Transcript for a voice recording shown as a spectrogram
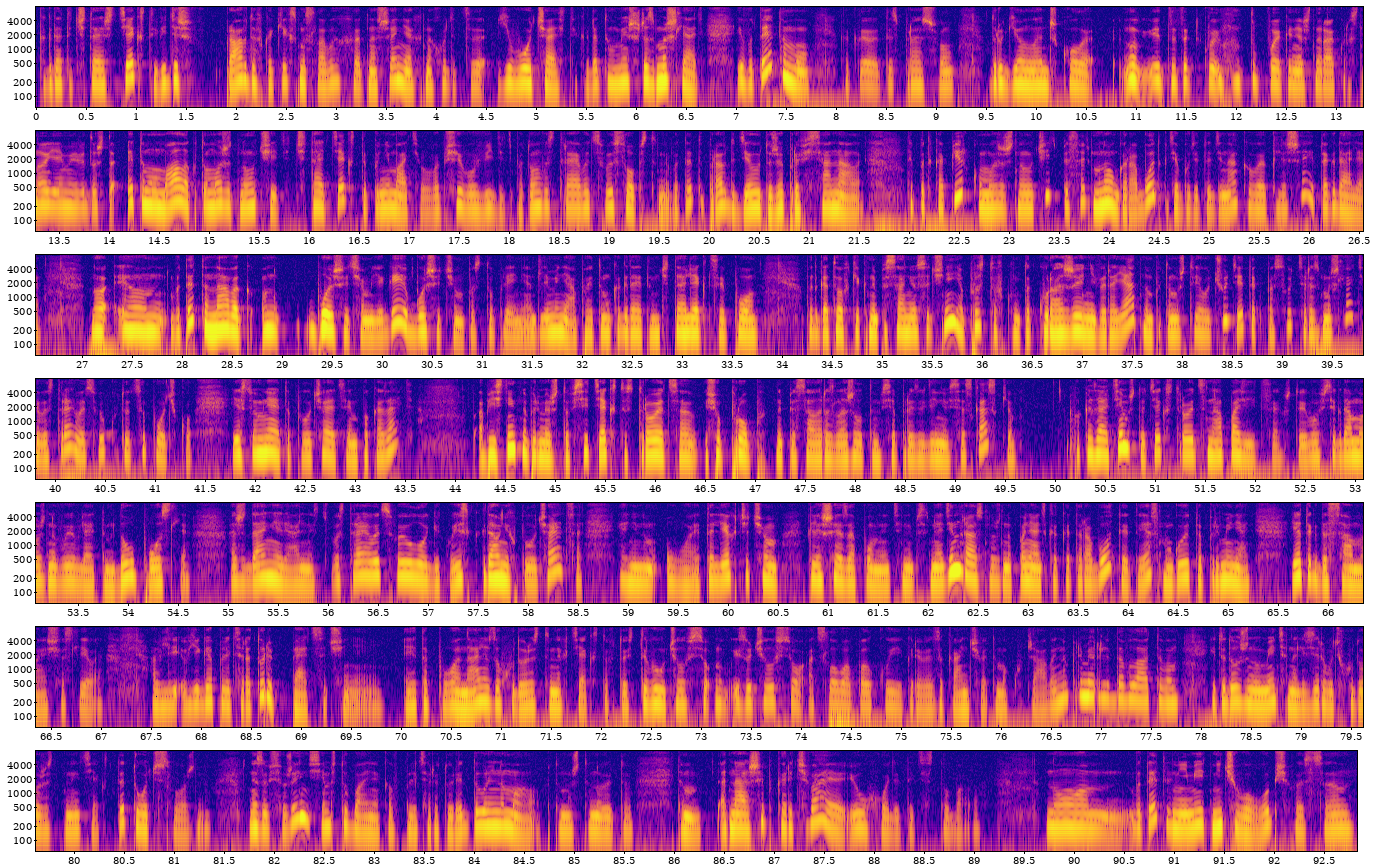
когда ты читаешь текст и видишь правда, в каких смысловых отношениях находятся его части, когда ты умеешь размышлять. И вот этому, как э, ты спрашивал, другие онлайн-школы, ну, это такой тупой, конечно, ракурс, но я имею в виду, что этому мало кто может научить. Читать текст и понимать его, вообще его видеть, потом выстраивать свой собственный. Вот это, правда, делают уже профессионалы. Ты под копирку можешь научить писать много работ, где будет одинаковое клише и так далее. Но э, вот это навык, он больше, чем ЕГЭ и больше, чем поступление для меня. Поэтому, когда я там читаю лекции по подготовке к написанию сочинения, просто в каком-то кураже невероятном, потому что я учу деток, по сути, размышлять и выстраивать свою какую-то цепочку. Если у меня это получается им показать, объяснить, например, что все тексты строятся, еще Пропп написал, разложил там все произведения, все сказки — показать им, что текст строится на оппозициях, что его всегда можно выявлять там до, после, ожидание, реальность, выстраивать свою логику. Если когда у них получается, и они думают, о, это легче, чем клише запомнить и написать. Мне один раз нужно понять, как это работает, и я смогу это применять. Я тогда самая счастливая. А в ЕГЭ по литературе пять сочинений это по анализу художественных текстов. То есть ты выучил все, ну, изучил все от слова о полку Игореве, заканчивая там Окуджавой, например, или Довлатовым, и ты должен уметь анализировать художественный текст. Это очень сложно. У за всю жизнь 7 стобалльников по литературе. Это довольно мало, потому что ну, это там одна ошибка речевая, и уходят эти 100 баллов. Но вот это не имеет ничего общего с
